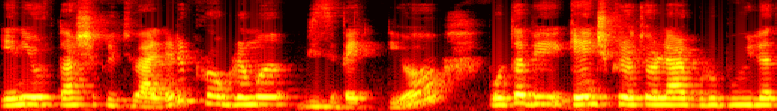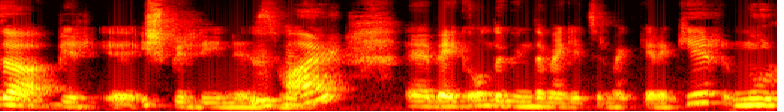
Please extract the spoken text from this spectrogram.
yeni yurttaşlık ritüelleri programı bizi bekliyor. Burada bir genç küratörler grubuyla da bir e, işbirliğiniz hı. var. E, belki onu da gündeme getirmek gerekir. Nur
